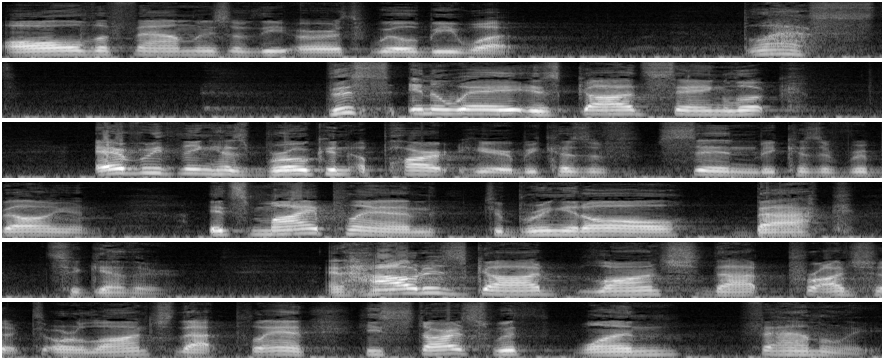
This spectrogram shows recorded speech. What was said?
all the families of the earth will be what? Blessed. This, in a way, is God saying, Look, everything has broken apart here because of sin, because of rebellion. It's my plan to bring it all back together. And how does God launch that project or launch that plan? He starts with one family,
